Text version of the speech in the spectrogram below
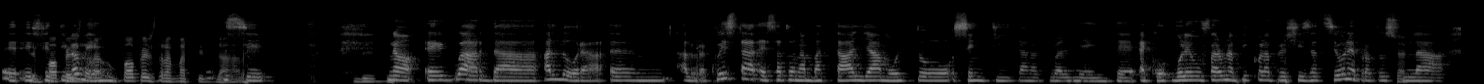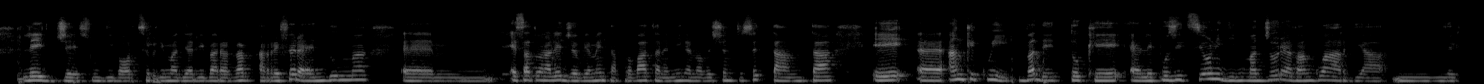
Un po' per, un po per sdrammatizzare. Sì. No, eh, guarda, allora, ehm, allora, questa è stata una battaglia molto sentita naturalmente. Ecco, volevo fare una piccola precisazione proprio certo. sulla legge sul divorzio sì. prima di arrivare al, al referendum. Eh, è stata una legge ovviamente approvata nel 1970 e eh, anche qui va detto che eh, le posizioni di maggiore avanguardia mh, nel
